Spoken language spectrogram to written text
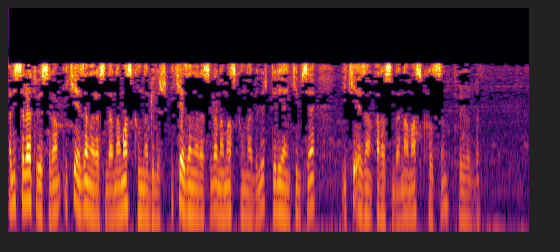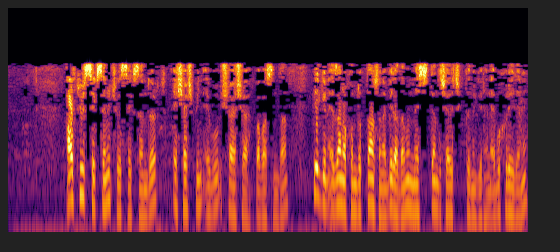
Aleyhissalatü Vesselam iki ezan arasında namaz kılınabilir. İki ezan arasında namaz kılınabilir. Dileyen kimse iki ezan arasında namaz kılsın buyurdu. 683 ve 84 Eşaş bin Ebu Şaşa babasından bir gün ezan okunduktan sonra bir adamın mescitten dışarı çıktığını gören Ebu Hureyre'nin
